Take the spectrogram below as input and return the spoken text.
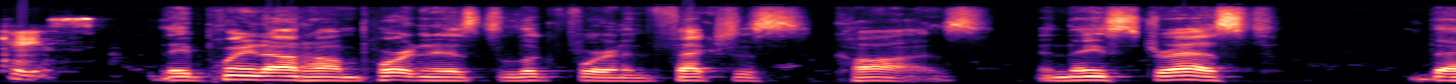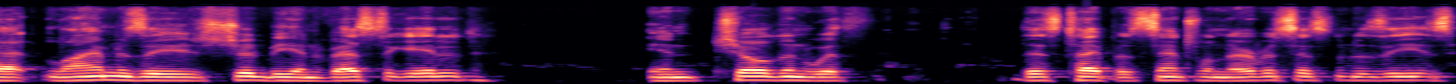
case? They pointed out how important it is to look for an infectious cause. And they stressed that Lyme disease should be investigated in children with this type of central nervous system disease,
